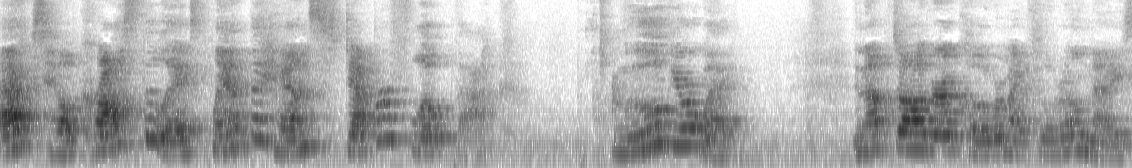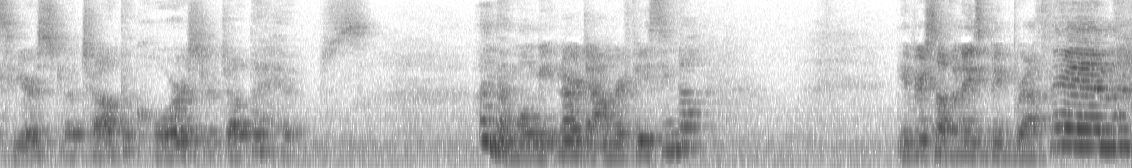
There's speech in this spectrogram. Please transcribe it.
Exhale, cross the legs, plant the hands, step or float back. Move your way. An up dog or a cobra might feel real nice here. Stretch out the core, stretch out the hips. And then we'll meet in our downward facing dog. Give yourself a nice big breath in.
